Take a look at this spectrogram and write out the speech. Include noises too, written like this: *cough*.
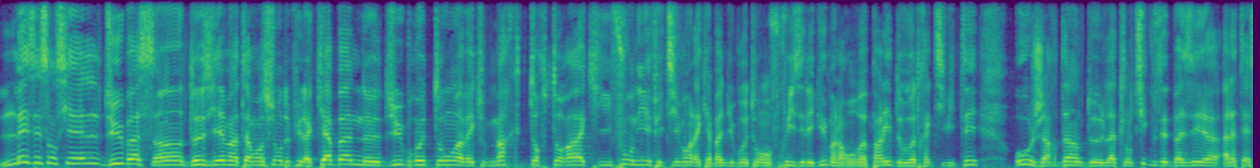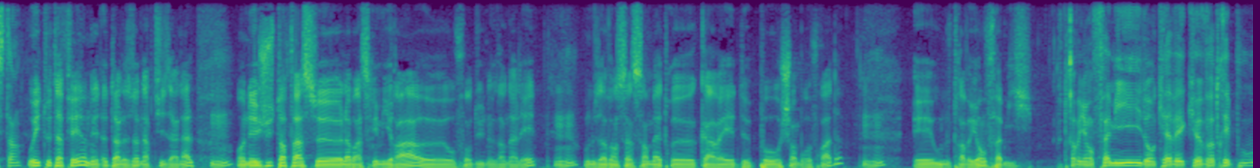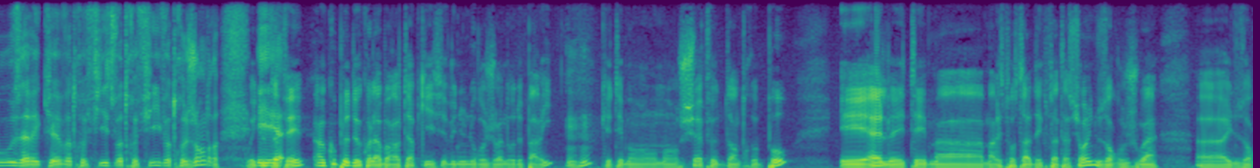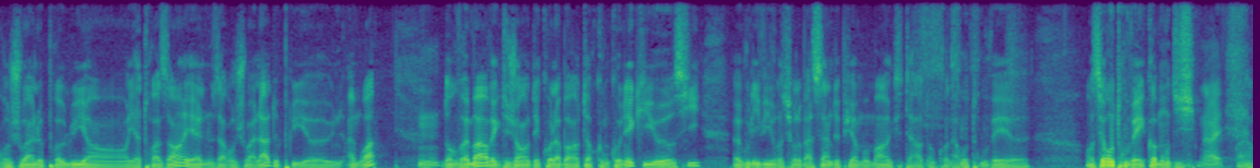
Les essentiels du bassin, deuxième intervention depuis la cabane du Breton avec Marc Tortora qui fournit effectivement la cabane du Breton en fruits et légumes. Alors on va parler de votre activité au jardin de l'Atlantique. Vous êtes basé à la Teste. Hein oui, tout à fait. On est dans la zone artisanale. Mhm. On est juste en face de la brasserie Mira, euh, au fond d'une grande allée, mhm. où nous avons 500 mètres carrés de pot chambre froide mhm. et où nous travaillons en famille. Travaillez en famille, donc avec votre épouse, avec votre fils, votre fille, votre gendre. Oui, tout à fait. Un couple de collaborateurs qui est venu nous rejoindre de Paris, mhm. qui était mon, chef d'entrepôt. Et elle était ma, responsable d'exploitation. Ils nous ont rejoint, euh, ils nous ont rejoint le lui en, il y a trois ans et elle nous a rejoint là depuis euh, un mois. Mhm. Donc vraiment avec des gens, des collaborateurs qu'on connaît qui eux aussi euh, voulaient vivre sur le bassin depuis un moment, etc. Donc on a retrouvé on s'est retrouvés, comme on dit.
